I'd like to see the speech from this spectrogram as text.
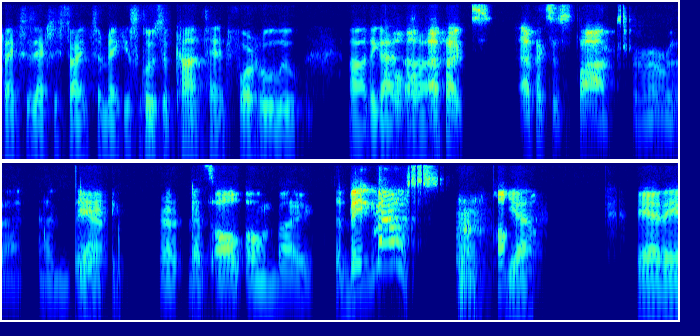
FX is actually starting to make exclusive content for Hulu. Uh, they got well, uh, FX. FX is Fox. Remember that, and they, yeah, uh, that's all owned by the Big Mouse. yeah, yeah, they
